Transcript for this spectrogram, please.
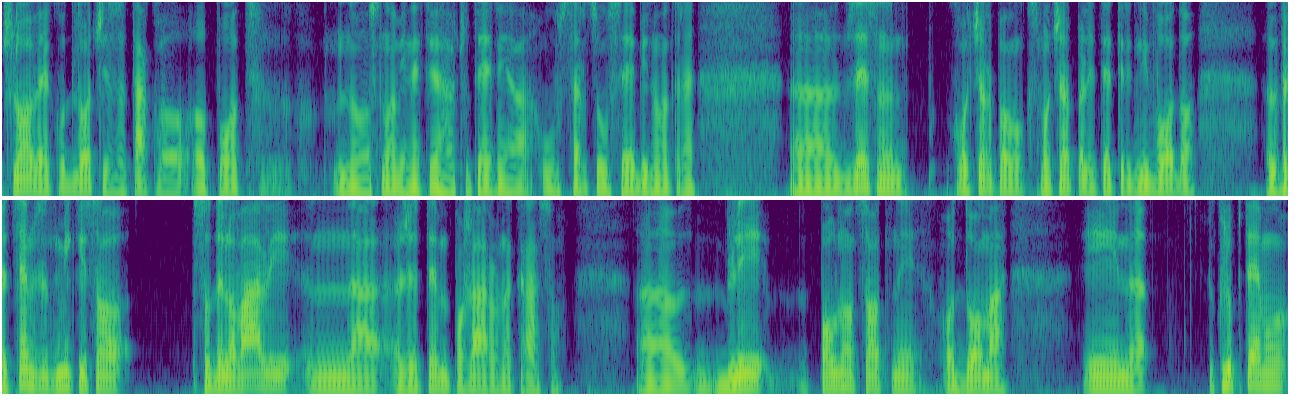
človek odloči za tako pot, na osnovi nekega čutenja v srcu, v sebi. Notre. Uh, zdaj, sem, ko, črpal, ko smo črpali te tri dni vodo, predvsem z ljudmi, ki so sodelovali na že tem požaru na krasu. Uh, bili polno odsotni od doma, in uh, kljub temu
